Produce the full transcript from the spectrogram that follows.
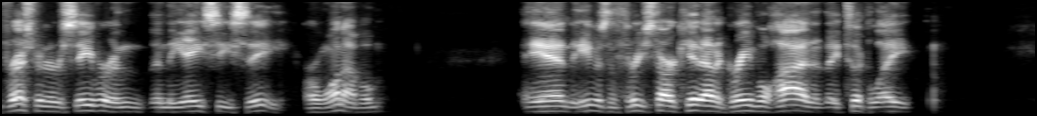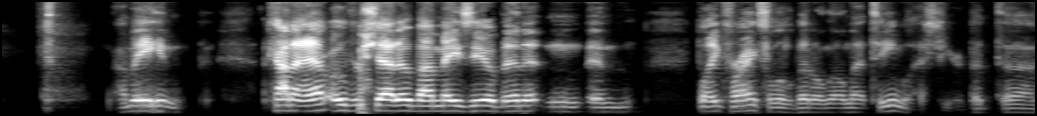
freshman receiver in, in the ACC or one of them. And he was a three star kid out of Greenville High that they took late. I mean, kind of overshadowed by Mazeo Bennett and, and Blake Franks a little bit on, on that team last year. But uh,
